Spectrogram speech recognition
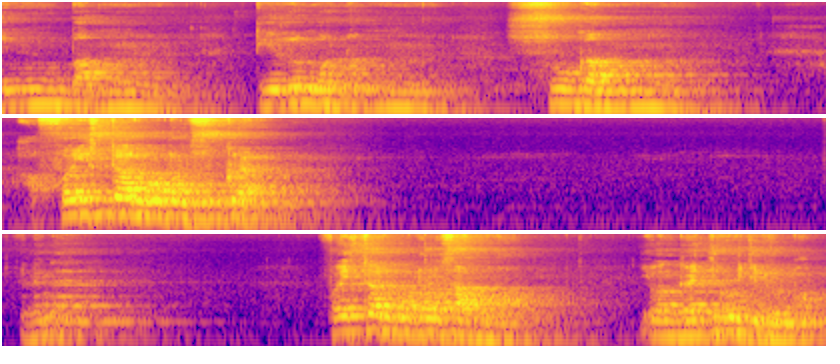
இன்பம் திருமணம் சுகம் ஃபைவ் ஸ்டார் ஹோட்டல் சுக்கரன். என்னங்க? ஃபைவ் ஸ்டார் ஹோட்டலில் சாப்பிடுவான் இவன் கஞ்சி குடிச்சிட்டு இருப்பான்.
